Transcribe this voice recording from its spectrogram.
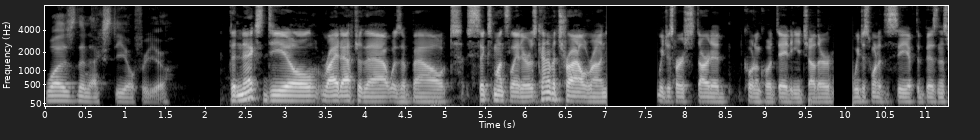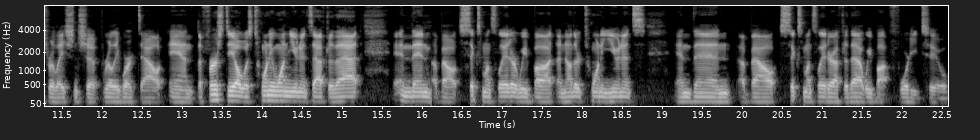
was the next deal for you? The next deal right after that was about six months later. It was kind of a trial run. We just first started, quote unquote, dating each other. We just wanted to see if the business relationship really worked out. And the first deal was 21 units after that. And then about six months later, we bought another 20 units. And then about six months later after that, we bought 42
